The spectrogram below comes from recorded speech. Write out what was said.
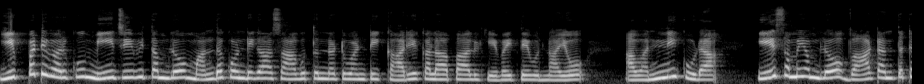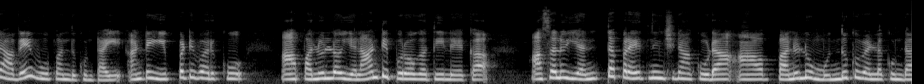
ఇప్పటి వరకు మీ జీవితంలో మందకొండిగా సాగుతున్నటువంటి కార్యకలాపాలు ఏవైతే ఉన్నాయో అవన్నీ కూడా ఏ సమయంలో వాటంతట అవే ఊపందుకుంటాయి. అంటే ఇప్పటి వరకు ఆ పనుల్లో ఎలాంటి పురోగతి లేక అసలు ఎంత ప్రయత్నించినా కూడా ఆ పనులు ముందుకు వెళ్ళకుండా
